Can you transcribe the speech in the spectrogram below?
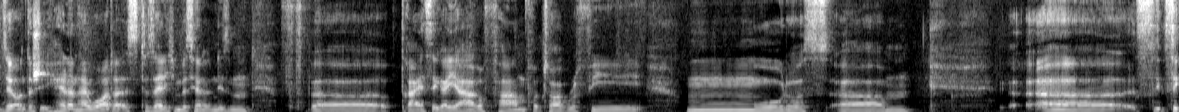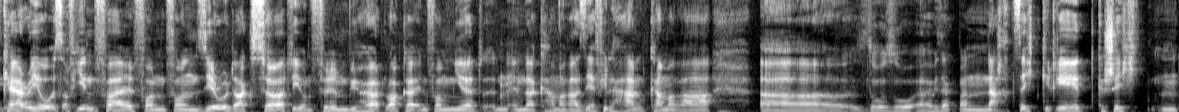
sehr unterschiedlich. Hell and High Water ist tatsächlich ein bisschen in diesem äh, 30er Jahre Farm Photography Modus. Ähm, äh, Sicario ist auf jeden Fall von, von Zero Dark Thirty und Filmen wie Hurt Locker informiert in, in der Kamera, sehr viel Handkamera, äh, so, so äh, wie sagt man, Nachtsichtgerät, Geschichten.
